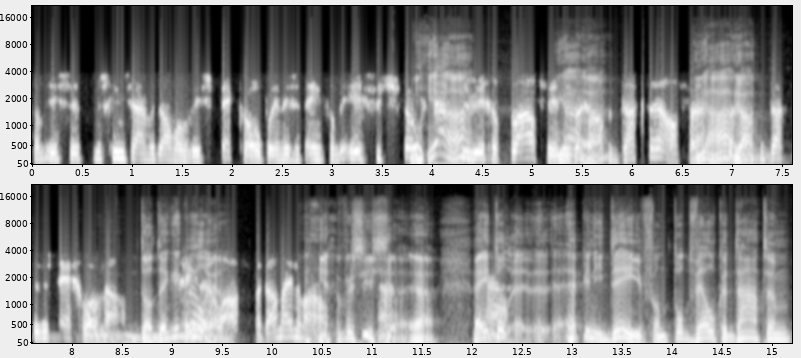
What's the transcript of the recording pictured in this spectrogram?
dan is het, misschien zijn we dan wel weer spekkoper en is het een van de eerste shows Ja, die weer gaat plaatsvinden. Ja, dan gaat het dak eraf. Hè? Ja, dan gaat het dak er dus echt gewoon af. dat denk ik Ging wel af, maar dan helemaal. Ja, precies. Ja. Hey. Tot, eh, eh, heb je een idee van tot welke datum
